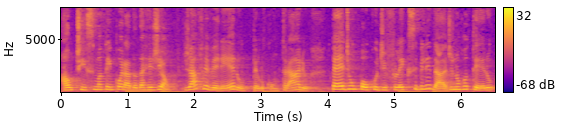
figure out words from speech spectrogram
altíssima temporada da região. Já fevereiro, pelo contrário, pede um pouco de flexibilidade no roteiro,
